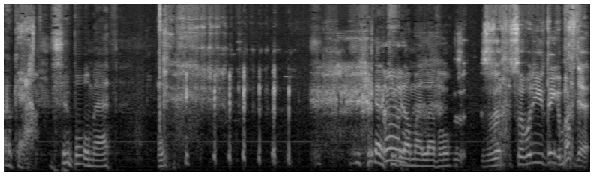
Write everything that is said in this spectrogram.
Okay, simple math. Gotta keep it on my level. So, so what do you think about that?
